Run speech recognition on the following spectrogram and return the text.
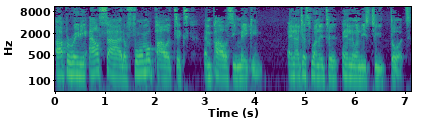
operating outside of formal politics and policy making. And I just wanted to end on these two thoughts.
